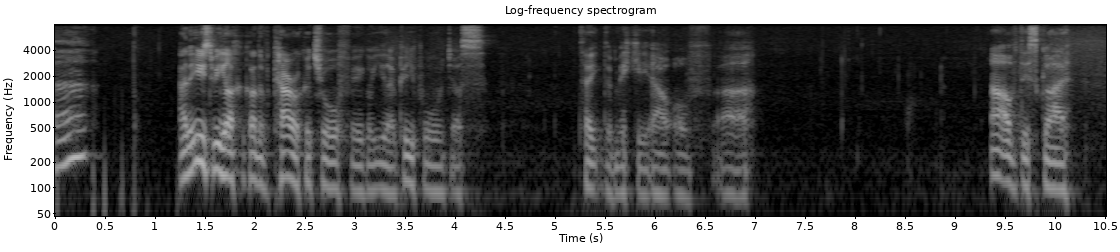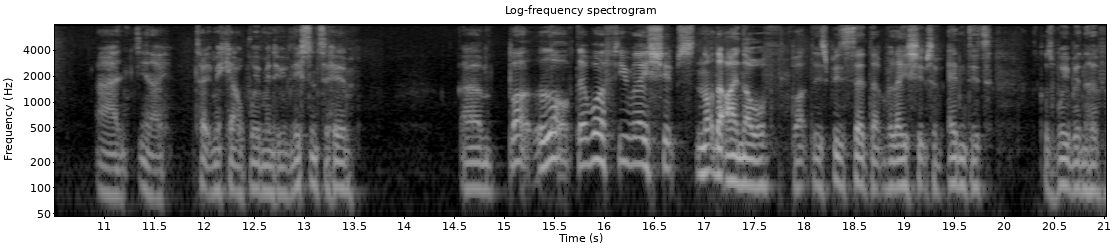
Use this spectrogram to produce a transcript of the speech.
huh? And it used to be like a kind of caricature figure, you know, people would just take the Mickey out of uh, out of this guy, and you know, take the Mickey out of women who listen to him. Um, but a lot of there were a few relationships, not that I know of, but it's been said that relationships have ended because women have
